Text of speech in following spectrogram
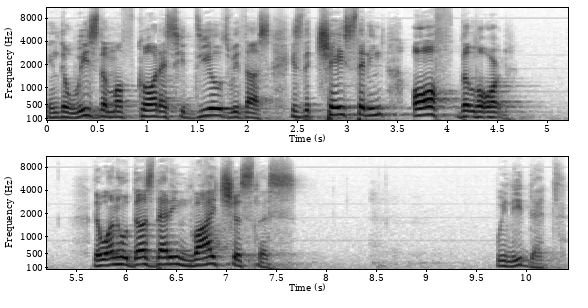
In the wisdom of God as He deals with us, is the chastening of the Lord. The one who does that in righteousness. We need that.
